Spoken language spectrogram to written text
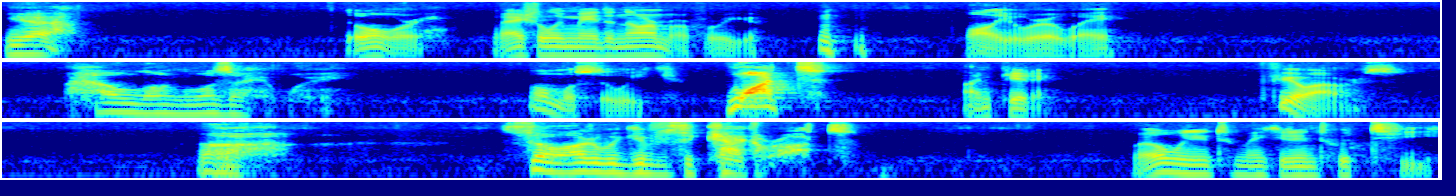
Yeah. Don't worry, we actually made an armor for you while you were away. How long was I away? Almost a week. What? I'm kidding. A few hours. Ugh. So how do we give this to Kakarot? Well, we need to make it into a tea.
